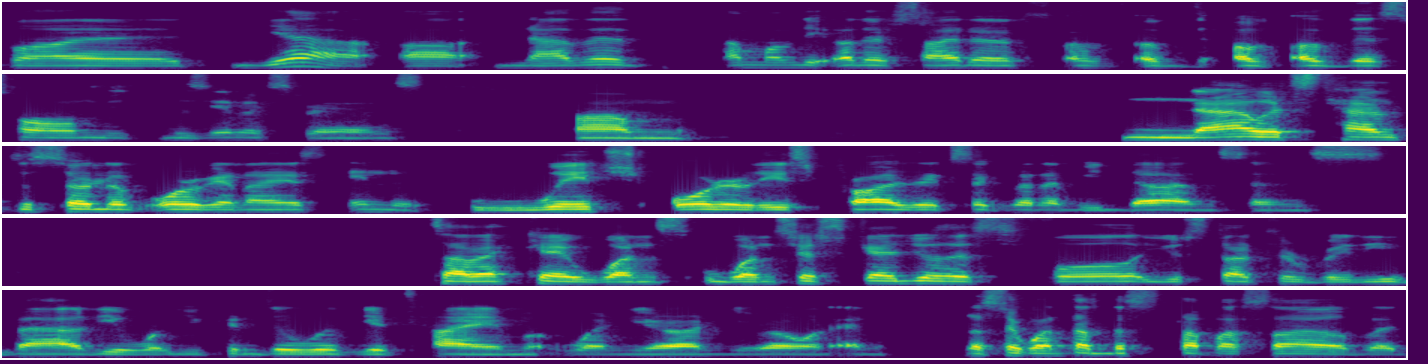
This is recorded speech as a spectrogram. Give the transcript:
but yeah, uh, now that I'm on the other side of of of, of, of this whole museum experience, um, now it's time to sort of organize in which order these projects are going to be done since sabes que once once your schedule is full you start to really value what you can do with your time when you're on your own. And no sé cuántas veces está pasado but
